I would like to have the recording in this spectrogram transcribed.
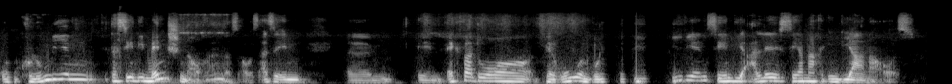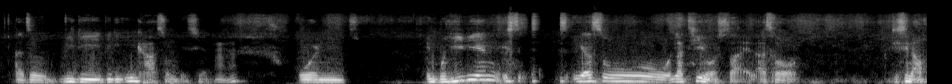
Und Kolumbien, da sehen die Menschen auch anders aus. Also in, ähm, in Ecuador, Peru und Bolivien sehen die alle sehr nach Indianer aus. Also wie die, wie die Inkas so ein bisschen. Mhm. Und in Bolivien ist es eher so Latino-Style. Also die sind auch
